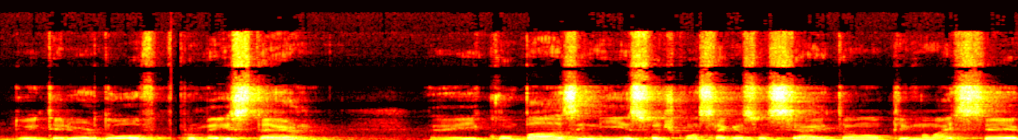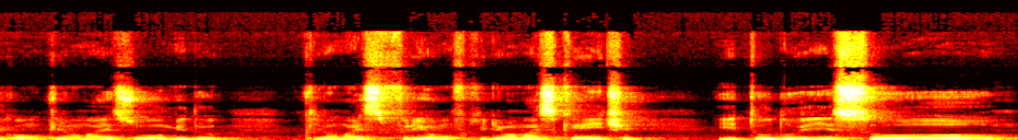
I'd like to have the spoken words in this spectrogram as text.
do interior do ovo, para o meio externo. E com base nisso, a gente consegue associar então ao clima mais seco, a um clima mais úmido, um clima mais frio, um clima mais quente, e tudo isso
